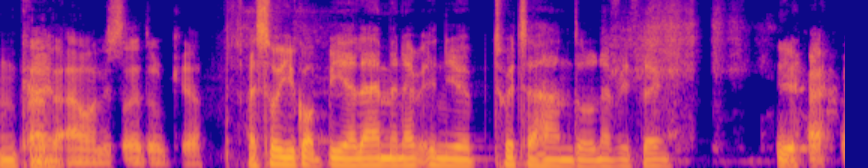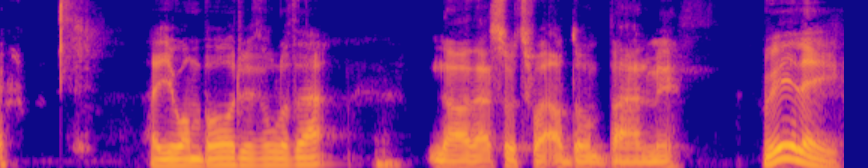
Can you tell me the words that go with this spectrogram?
Okay. I, I honestly I don't care. I saw you got BLM in, in your Twitter handle and everything. Yeah, Are you on board with all of that? no, that's so Twitter don't ban me. Really?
